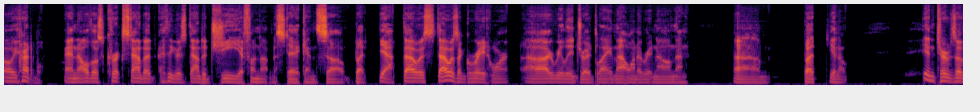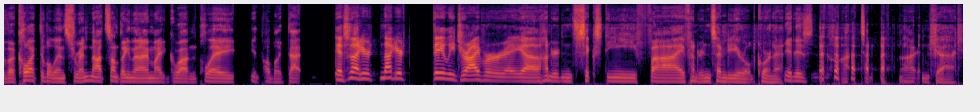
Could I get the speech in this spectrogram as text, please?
uh, oh incredible. And all those crooks down to I think it was down to G if I'm not mistaken. So, but yeah, that was that was a great horn. Uh, I really enjoyed playing that one every now and then. Um, but you know, in terms of a collectible instrument, not something that I might go out and play in public. That it's not your not your daily driver, a uh, 165, 170 year old cornet. It is not, not in fact,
